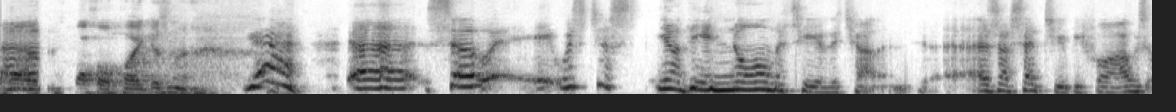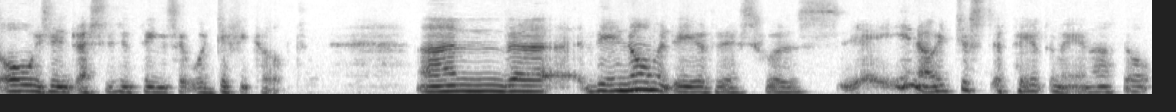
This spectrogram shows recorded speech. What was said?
Um, Buffalo Pike, isn't it? Yeah. Uh, so it was just, you know, the enormity of the challenge. As I said to you before, I was always interested in things that were difficult. And uh, the enormity of this was, you know, it just appealed to me. And I thought,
